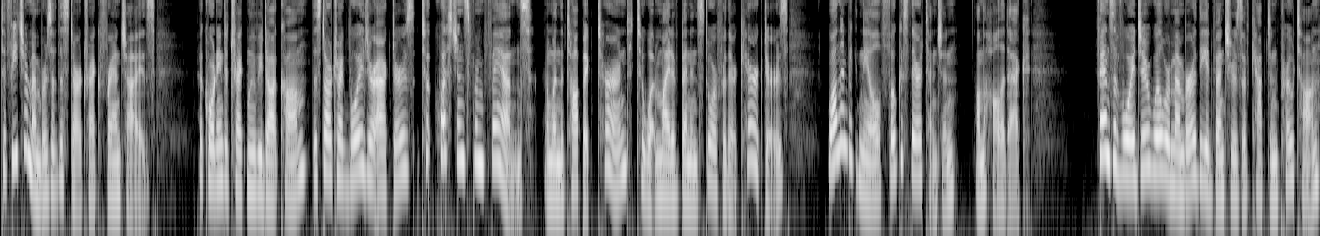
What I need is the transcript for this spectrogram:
to feature members of the Star Trek franchise. According to TrekMovie.com, the Star Trek Voyager actors took questions from fans, and when the topic turned to what might have been in store for their characters, Wang and McNeill focused their attention on the holodeck. Fans of Voyager will remember the adventures of Captain Proton,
